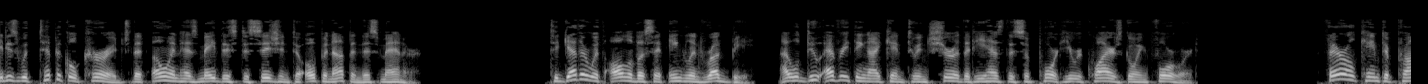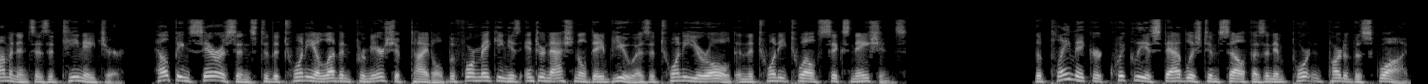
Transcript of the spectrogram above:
It is with typical courage that Owen has made this decision to open up in this manner. Together with all of us at England Rugby, I will do everything I can to ensure that he has the support he requires going forward. Farrell came to prominence as a teenager, helping Saracens to the 2011 Premiership title before making his international debut as a 20-year-old in the 2012 Six Nations. The playmaker quickly established himself as an important part of the squad,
